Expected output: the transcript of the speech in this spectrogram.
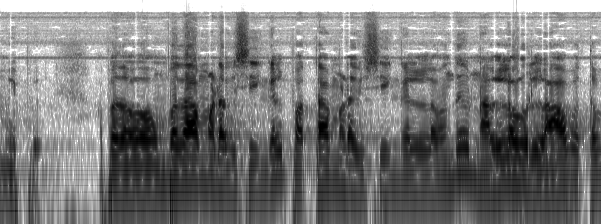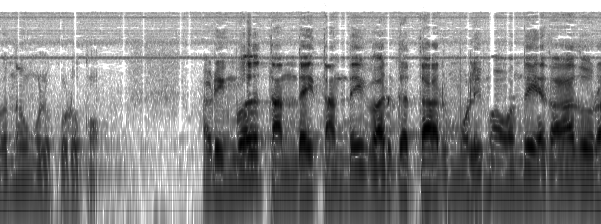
அமைப்பு. அப்போ ஒன்பதாம் மட விஷயங்கள் பத்தாம் மட விஷயங்களில் வந்து நல்ல ஒரு லாபத்தை வந்து உங்களுக்கு கொடுக்கும். அப்படிங்கும்போது தந்தை தந்தை வர்க்கத்தார் மூலிமா வந்து ஏதாவது ஒரு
